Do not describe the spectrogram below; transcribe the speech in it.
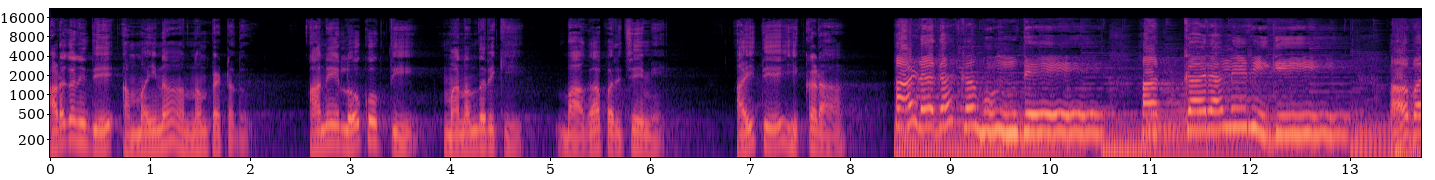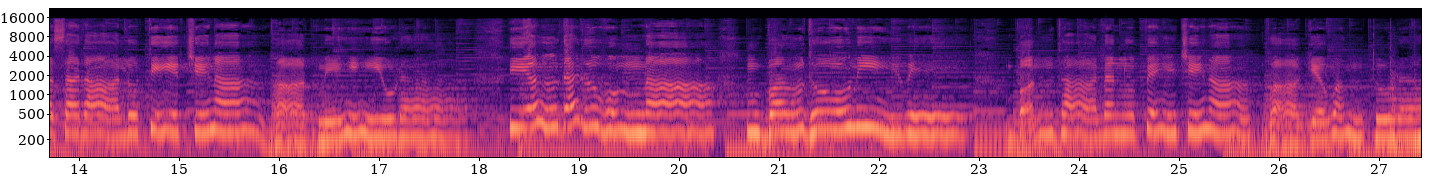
అడగనిదే అమ్మైనా అన్నం పెట్టదు. అనే లోకోక్తి మనందరికీ బాగా పరిచయమే. అయితే ఇక్కడ అడగక ముందే అక్కరలెరిగి అవసరాలు తీర్చిన ఆత్మీయుడా. ఎందరు ఉన్నా బంధువు నీవే బంధాలను పెంచిన భాగ్యవంతుడా.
